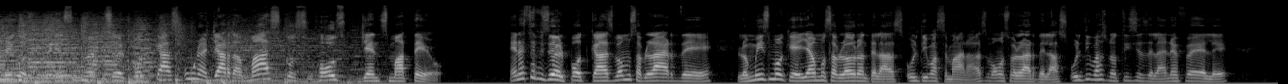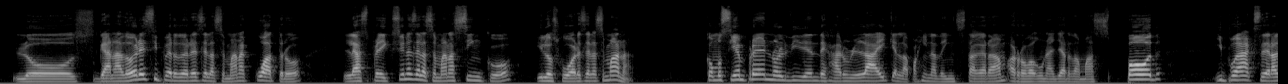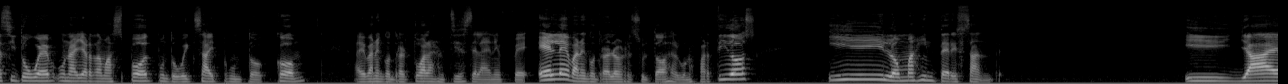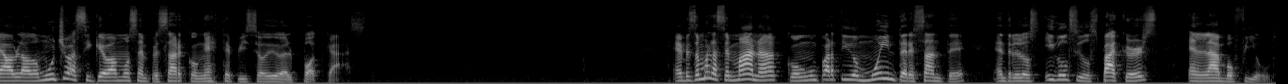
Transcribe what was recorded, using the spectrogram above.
amigos, bienvenidos a un nuevo episodio del podcast Una Yarda Más con su host Jens Mateo. En este episodio del podcast vamos a hablar de lo mismo que ya hemos hablado durante las últimas semanas. Vamos a hablar de las últimas noticias de la NFL, los ganadores y perdedores de la semana 4, las predicciones de la semana 5 y los jugadores de la semana. Como siempre, no olviden dejar un like en la página de Instagram, arroba una yarda y pueden acceder al sitio web una yarda más pod.wixsite.com. Ahí van a encontrar todas las noticias de la NFL, van a encontrar los resultados de algunos partidos y lo más interesante. Y ya he hablado mucho, así que vamos a empezar con este episodio del podcast. Empezamos la semana con un partido muy interesante entre los Eagles y los Packers en Lambeau Field.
